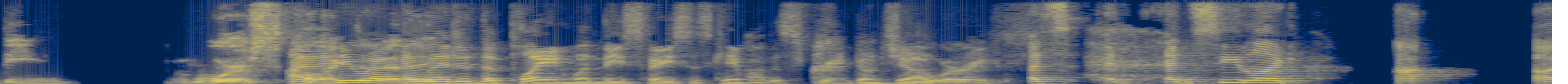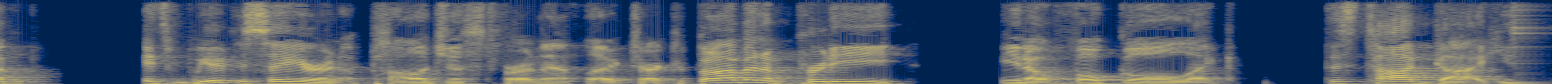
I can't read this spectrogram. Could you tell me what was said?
the worst. I knew I landed the plane when these faces came on the screen. Don't you all worry. and, and see, like, I, I'm. It's weird to say you're an apologist for an athletic director, but I've been a pretty you know, vocal, like this Todd guy, he's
